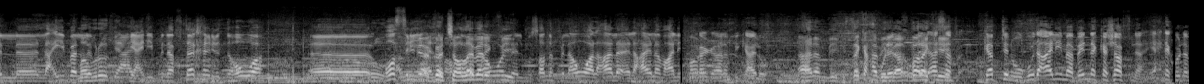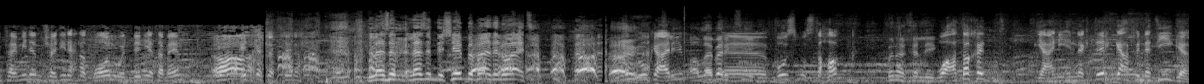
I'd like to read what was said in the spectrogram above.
للعيبة اللي مبروك يا علي. يعني بنفتخر إن هو آه، مصري. يا كوتش، الله يبارك الأول، فيك. المصنف الأول على العالم علي فرج أهلا بيك يا علو. أهلا بيك. إزيك يا حبيبي؟ أخبارك إيه؟ وللأسف كابتن وجود علي ما بيننا كشفنا. إحنا كنا مفهمين المشاهدين إحنا طوال والدنيا تمام. آه. جيت كشفتنا؟ لازم لازم نشب بقى دلوقتي. مبروك يا علي. الله يبارك آه، فيك. فوز مستحق. ربنا يخليك. وأعتقد يعني إنك ترجع في النتيجة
